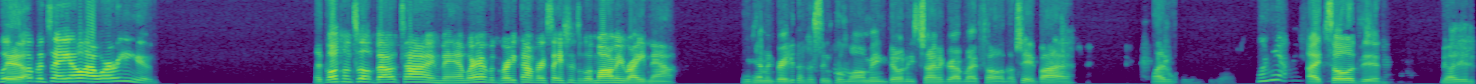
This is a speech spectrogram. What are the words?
What's Yeah. up, Mateo? How are you? Welcome to About Time, man. We're having great conversations with mommy right now. We're having great listening for mommy and. He's trying to grab my phone. Okay, bye. I, I told you. No,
